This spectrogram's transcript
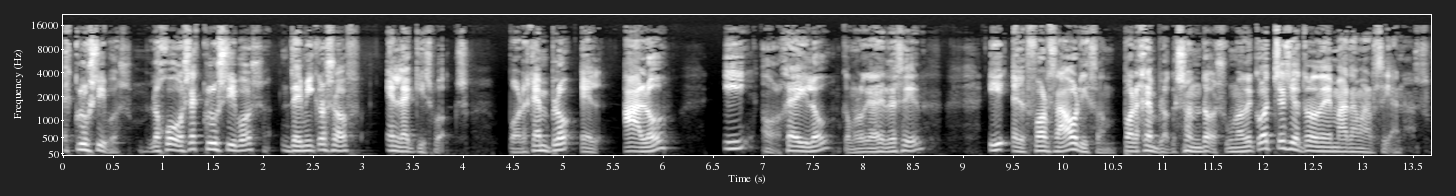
exclusivos, los juegos exclusivos de Microsoft en la Xbox. Por ejemplo, el Halo y, o Halo, como lo queráis decir, y el Forza Horizon, por ejemplo, que son dos, uno de coches y otro de matamarcianos.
